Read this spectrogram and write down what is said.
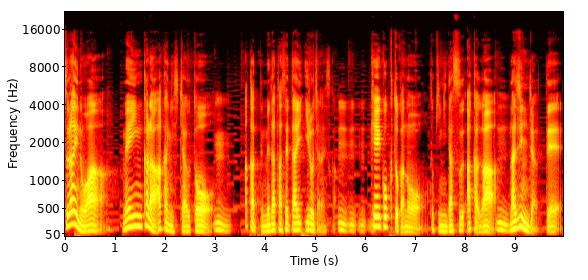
辛いのはメインカラー赤にしちゃうと、うん。赤って目立たせたい色じゃないですか、うんうんうん警告とかの時に出す赤がうん。馴染んじゃって、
